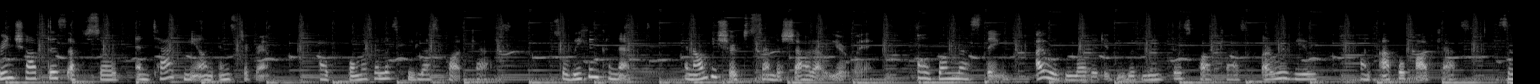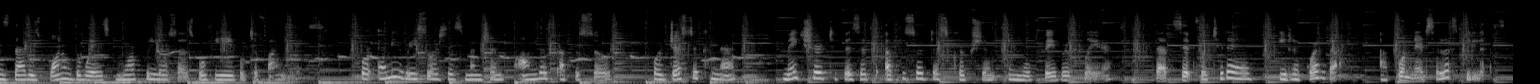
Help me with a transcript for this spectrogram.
Screenshot this episode and tag me on Instagram at Póngase las Pilas Podcast so we can connect and I'll be sure to send a shout out your way. Oh, one last thing. I would love it if you would leave this podcast a review on Apple Podcasts, since that is one of the ways more pilosas will be able to find this. For any resources mentioned on this episode, or just to connect, make sure to visit the episode description in your favorite player. That's it for today, y recuerda, a ponerse las pilas.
